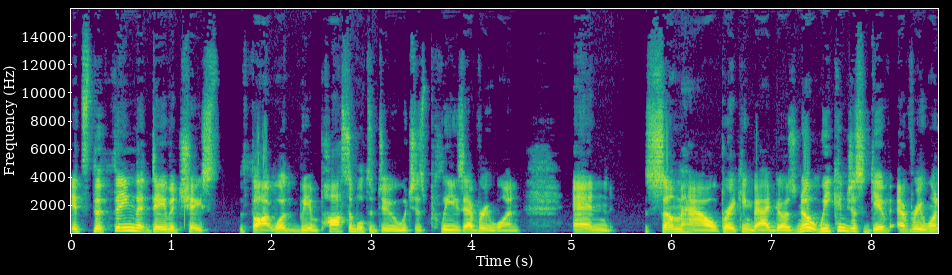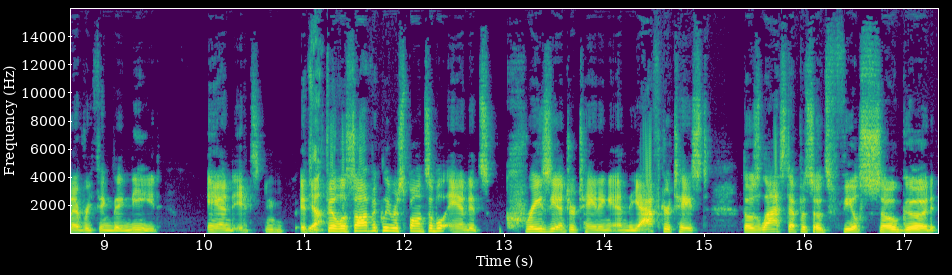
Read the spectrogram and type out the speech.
it's the thing that David Chase thought would be impossible to do, which is please everyone. And somehow Breaking Bad goes, no, we can just give everyone everything they need. And it's it's Yeah. philosophically responsible and it's crazy entertaining. And the aftertaste, those last episodes feel so good.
